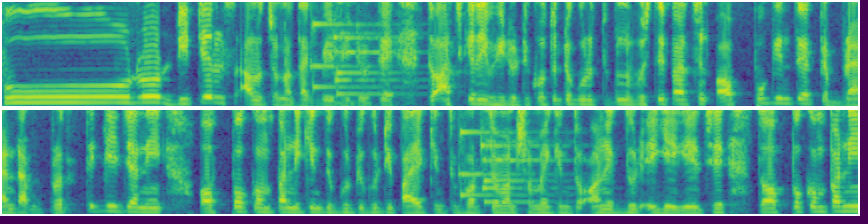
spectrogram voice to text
পুরো ডিটেলস আলোচনা থাকবে এই ভিডিওতে। তো আজকের এই ভিডিওটি কতটা গুরুত্বপূর্ণ বুঝতেই পারছেন? অপ্পো কিন্তু একটা ব্র্যান্ড আমরা প্রত্যেকেই জানি অপ্পো কোম্পানি কিন্তু গুটি গুটি পায়ে কিন্তু বর্তমান সময়ে কিন্তু অনেক দূর এগিয়ে গিয়েছে। তো অপ্পো কোম্পানি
